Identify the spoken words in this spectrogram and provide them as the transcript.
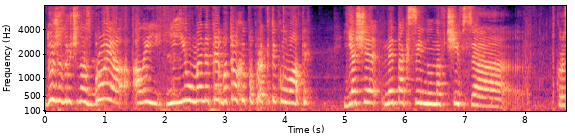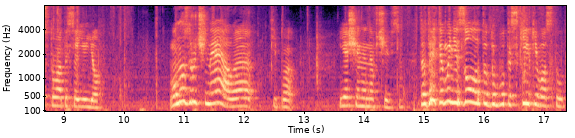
Дуже зручна зброя, але її у мене треба трохи попрактикувати. Я ще не так сильно навчився користуватися йо-йо. Воно зручне, але, типа, я ще не навчився. Та дайте мені золото добути, скільки вас тут.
